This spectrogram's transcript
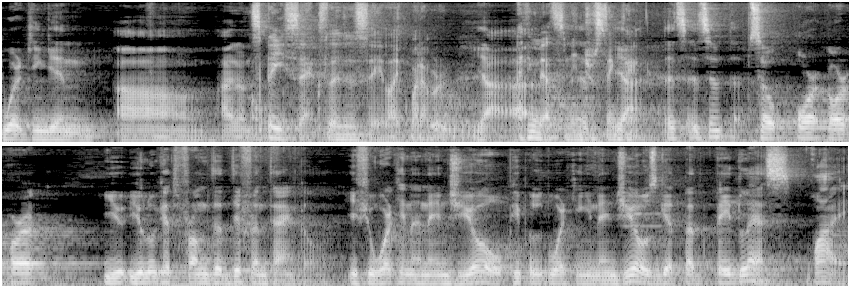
working in uh, I don't know SpaceX, let's just say, like whatever. yeah I think that's an interesting yeah, thing. it's, it's a- so or, or, or you, you look at it from the different angle. If you work in an NGO, people working in NGOs get paid less. Why?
